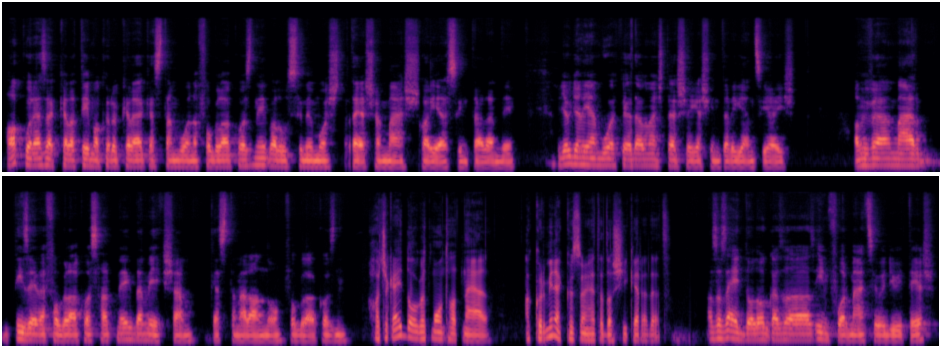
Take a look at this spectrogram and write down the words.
Ha akkor ezekkel a témakörökkel elkezdtem volna foglalkozni, valószínű most teljesen más karrier szinten lennék. Ugye ugyanilyen volt például a mesterséges intelligencia is, amivel már tíz éve foglalkozhatnék, de mégsem kezdtem el annó foglalkozni. Ha csak egy dolgot mondhatnál, akkor minek köszönheted a sikeredet? Az az egy dolog, az az információgyűjtés.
